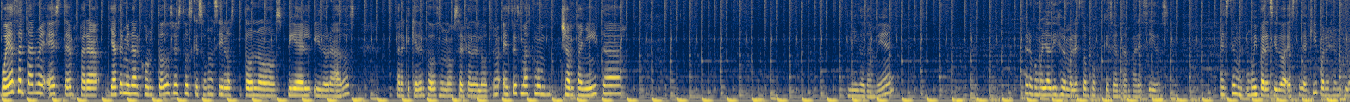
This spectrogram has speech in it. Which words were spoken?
Voy a saltarme este para ya terminar con todos estos que son así los tonos piel y dorados para que queden todos uno cerca del otro. Este es más como champañita. Lindo también. Pero como ya dije me molesta un poco que sean tan parecidos. Este muy, muy parecido a este de aquí, por ejemplo.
